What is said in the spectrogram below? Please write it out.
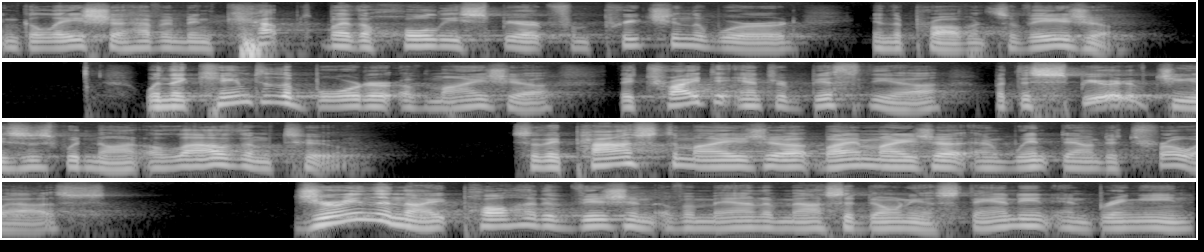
and Galatia, having been kept by the Holy Spirit from preaching the word in the province of Asia. When they came to the border of Mysia, they tried to enter Bithynia, but the Spirit of Jesus would not allow them to. So they passed to Mysia, by Mysia and went down to Troas. During the night, Paul had a vision of a man of Macedonia standing and bringing,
